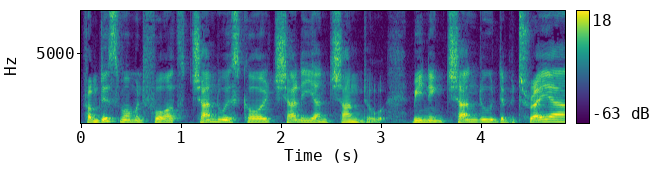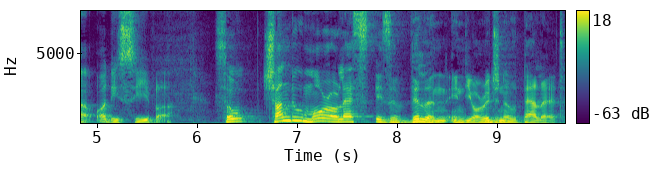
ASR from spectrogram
From this moment forth, Chandu is called Chadiyan Chandu, meaning Chandu the betrayer or deceiver. So, Chandu more or less is a villain in the original ballad.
